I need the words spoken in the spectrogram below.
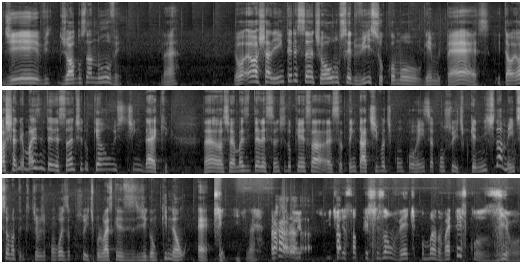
de jogos na nuvem, né? Eu, eu acharia interessante, ou um serviço como o Game Pass e tal, eu acharia mais interessante do que um Steam Deck, né? Eu acharia mais interessante do que essa, essa tentativa de concorrência com o Switch, porque nitidamente isso é uma tentativa de concorrência com o Switch, por mais que eles digam que não é. Sim. Né? Pra Cara- com o Switch, eles só precisam ver, tipo, mano, vai ter exclusivo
